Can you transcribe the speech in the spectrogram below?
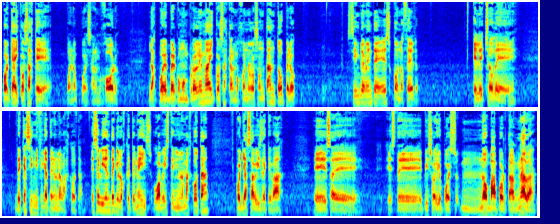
porque hay cosas que, bueno, pues a lo mejor las puedes ver como un problema y cosas que a lo mejor no lo son tanto, pero simplemente es conocer el hecho de, de qué significa tener una mascota. Es evidente que los que tenéis o habéis tenido una mascota, pues ya sabéis de qué va. Es, eh, este episodio pues mm, no va a aportar nada.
